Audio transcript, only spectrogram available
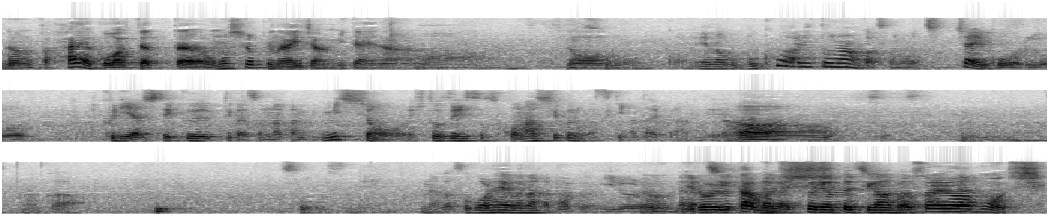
うん、なんか早く終わっちゃったら面白くないじゃんみたいなあーそうか。のえなんか僕は割となんかそのちっちゃいゴールをクリアしていくっていうかそのなんかミッションを一つ一つこなしていくのが好きなタイプなんで。あうんなんかそうですね。なんかそこら辺はなんか多分いろいろいろいろ多分人によって違うんだろうなそれはうもうし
